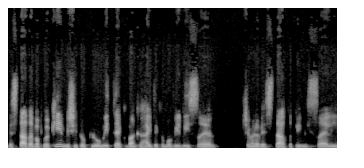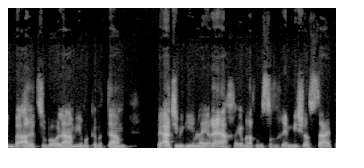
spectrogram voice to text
בסטארט-אפ בפרקים, בשיתוף לאומי טק, בנק ההייטק המוביל בישראל, שמלווה סטארט-אפים ישראלים בארץ ובעולם, מיום הקמתם ועד שמגיעים לירח. היום אנחנו משוחחים מי שעושה את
